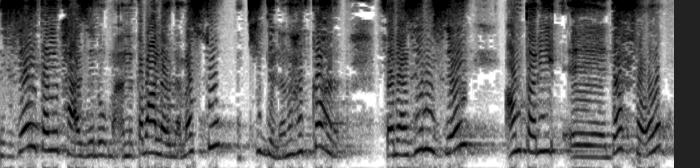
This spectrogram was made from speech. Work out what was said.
إزاي طيب هعزله؟ إن طبعا لو لمسته أكيد إن أنا هتكهرب فنعزله إزاي؟ عن طريق دفعه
